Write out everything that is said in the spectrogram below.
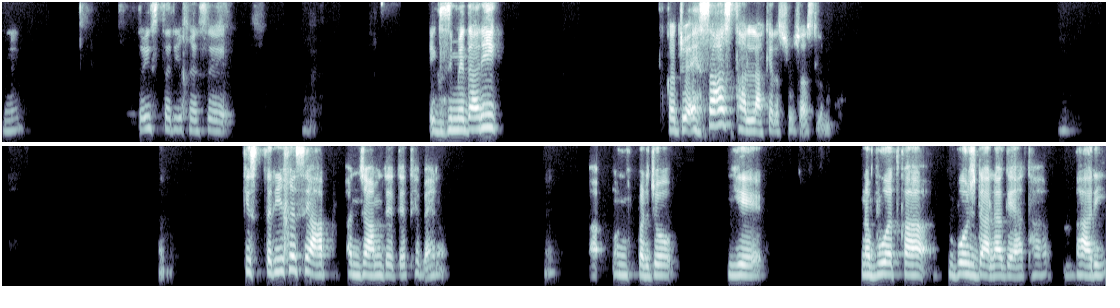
تو اس طریقے سے ایک ذمہ داری کا جو احساس تھا اللہ کے رسول صلی اللہ علیہ وسلم کو۔ کس طریقے سے آپ انجام دیتے تھے بہنوں؟ ان پر جو یہ نبوت کا بوجھ ڈالا گیا تھا، بھاری۔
